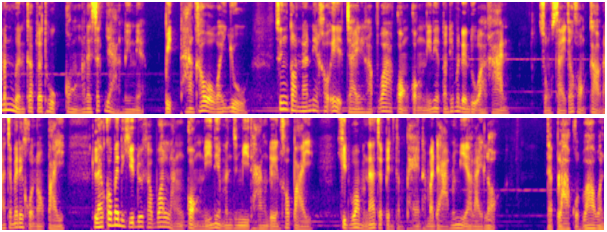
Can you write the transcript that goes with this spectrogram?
มันเหมือนกับจะถูกกล่องอะไรสักอย่างหนึ่งเนี่ย ปิดทางเข้าเอาไว้อยู่ ซึ่งตอนนั้นเนี่ยเขาเอะใจนะครับว่ากล่องกล่องนี้เนี่ยตอนที่มาเดินดูอาคาร สงสัยเจ้าของเก่าน่าจะไม่ได้ขนออกไป แล้วก็ไม่ได้คิดด้วยครับว่าหลังกล่องนี้เนี่ยมันจะมีทางเดินเข้าไป คิดว่ามันน่าจะเป็นกำแพงธรรมดาไม่มีอะไรหรอก แต่ปรากฏว่าวัน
